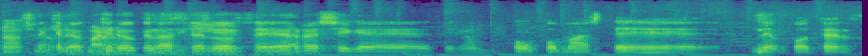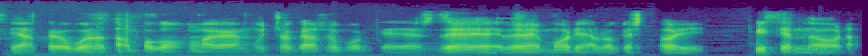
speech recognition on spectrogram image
No sé, creo, creo que la sí, C12R sí que tiene un poco más de, de potencia, pero bueno, tampoco me haga mucho caso porque es de, de memoria lo que estoy diciendo ahora.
